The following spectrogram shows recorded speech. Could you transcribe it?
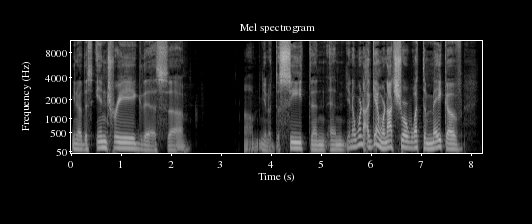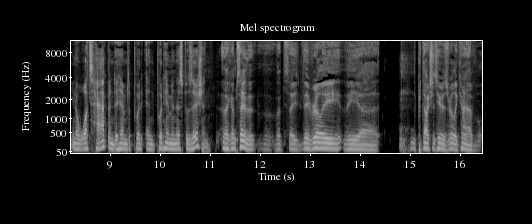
you know, this intrigue, this uh, um, you know deceit, and and you know we're not again we're not sure what to make of you know what's happened to him to put and put him in this position. Like I'm saying, that let's say they really the uh, the production team has really kind of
